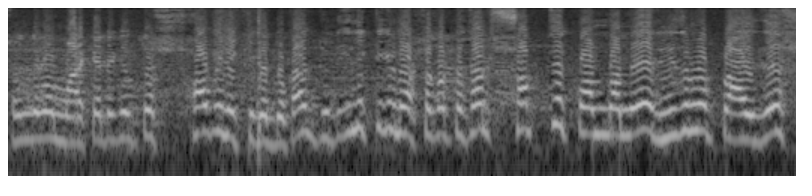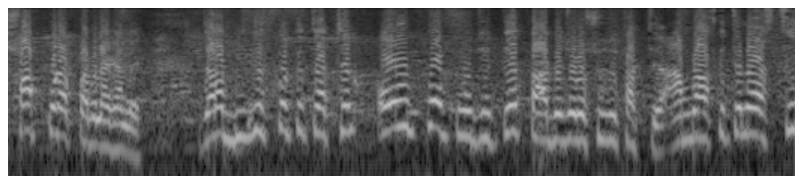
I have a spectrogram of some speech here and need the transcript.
সুন্দরবন মার্কেটে কিন্তু সব ইলেকট্রিকের দোকান। যদি ইলেকট্রিকের ব্যবসা করতে চান সবচেয়ে কম দামে রিজনেবল প্রাইসে সব প্রোডাক্ট পাবেন এখানে। যারা বিজনেস করতে চাচ্ছেন অল্প পুঁজিতে তাদের জন্য সুযোগ থাকছে। আমরা আজকে চলে আসছি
